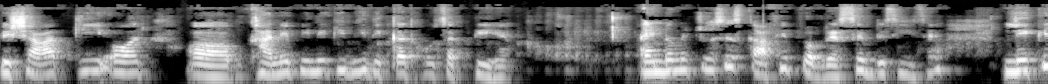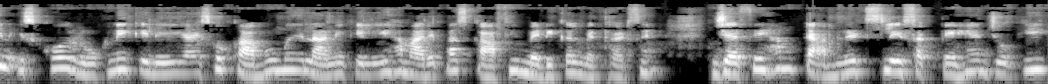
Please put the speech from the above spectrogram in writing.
पेशाब की और आ, खाने पीने की भी दिक्कत हो सकती है। एंडोमेट्रियोसिस काफ़ी प्रोग्रेसिव डिसीज है लेकिन इसको रोकने के लिए या इसको काबू में लाने के लिए हमारे पास काफ़ी मेडिकल मेथड्स हैं। जैसे हम टैबलेट्स ले सकते हैं जो कि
